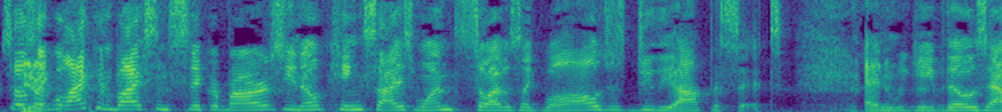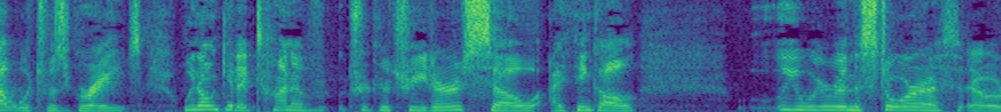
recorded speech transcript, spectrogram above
So I was Yep. like, well, I can buy some Snicker bars, you know, king size ones. So I was like, well, I'll just do the opposite. And we gave those out, which was great. We don't get a ton of trick or treaters, so I think I'll. We, we were in the store. uh,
